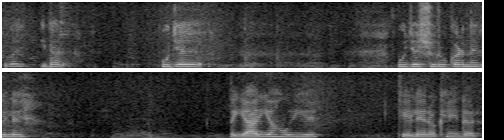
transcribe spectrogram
सुबह इधर पूजा पूजा शुरू करने के लिए तैयारियाँ हो रही है। केले रखे इधर।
